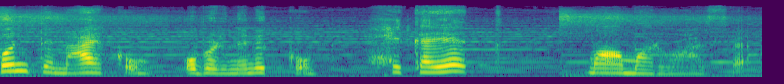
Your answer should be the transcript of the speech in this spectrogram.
كنت معاكم وبرنامجكم حكايات. مع مروة عزام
